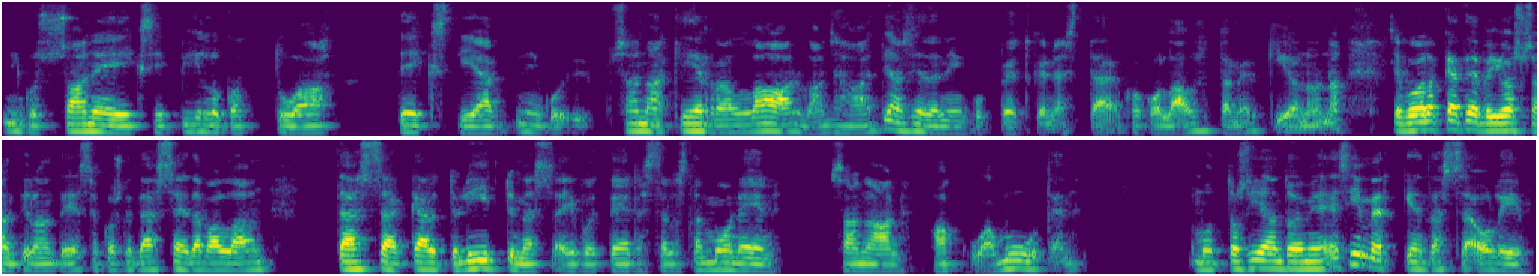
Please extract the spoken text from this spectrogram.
niin saneiksi pilkottua tekstiä niin kuin sana kerrallaan, vaan se haetaan sieltä niin kuin pötkönä sitä koko lausutta merkkionona. Se voi olla kätevä jossain tilanteessa, koska tässä ei tavallaan tässä käyttöliittymässä ei voi tehdä sellaista moneen sanan hakua muuten. Mutta tosiaan toimien esimerkkien tässä oli,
